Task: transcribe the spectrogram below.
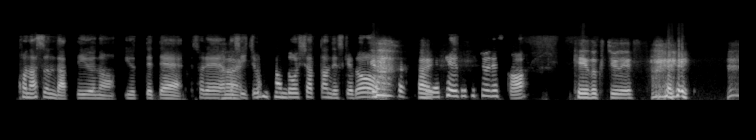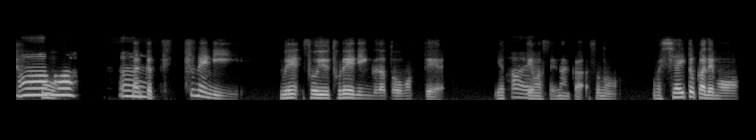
こなすんだっていうのを言ってて、それはい。私一番感動しちゃったんですけど、はい、れ継続中ですか？継続中です。はい。あもあ、うん。なんかつ常にめそういうトレーニングだと思ってやってますね。なんかそのまあ試合とかでも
